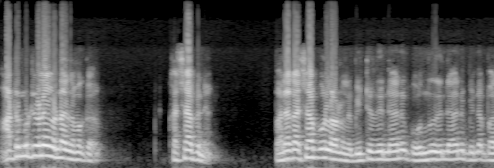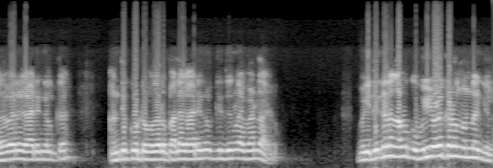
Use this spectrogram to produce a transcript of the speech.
ആട്ടിൻകുട്ടികളെ ഉണ്ടായി നമുക്ക്. കശാപ്പിന്. പല കശാപ്പുകളാണല്ലോ. വിറ്റ് തിന്നാനും കൊന്നു തിന്നാനും പിന്നെ പല പല കാര്യങ്ങൾക്ക് അന്തിക്കൂട്ട് മുതൽ പല കാര്യങ്ങൾക്ക് ഇതുങ്ങളെ വേണ്ടായോ? അപ്പൊ ഇതുങ്ങളെ നമുക്ക് ഉപയോഗിക്കണമെന്നുണ്ടെങ്കിൽ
